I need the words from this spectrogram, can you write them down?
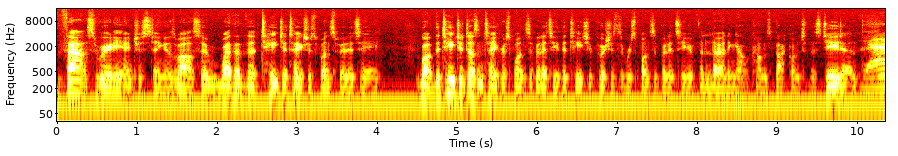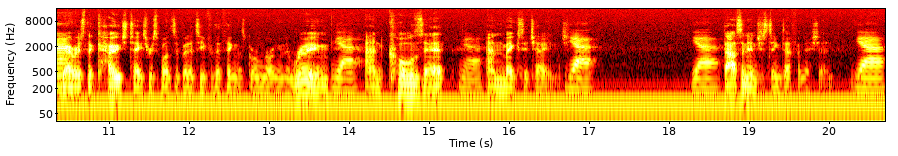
That's really interesting as well. So whether the teacher takes responsibility, well, the teacher doesn't take responsibility. The teacher pushes the responsibility of the learning outcomes back onto the student. Yeah. Whereas the coach takes responsibility for the thing that's gone wrong in the room Yeah. and calls it Yeah. and makes it change. Yeah. Yeah. That's an interesting definition. Yeah.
